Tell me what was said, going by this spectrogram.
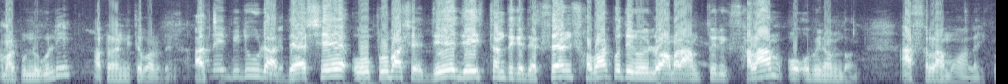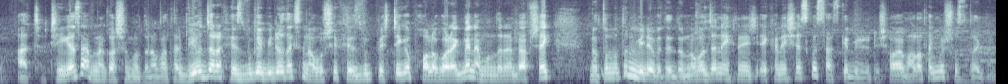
আমার পণ্যগুলি আপনারা নিতে পারবেন। আর আচ্ছা। এই ভিডিওটা দেশে ও প্রবাসে যে যে স্থান থেকে দেখছেন সবার প্রতি রইল আমার আন্তরিক সালাম ও অভিনন্দন। আসসালামু আলাইকুম। আচ্ছা ঠিক আছে আপনাকে অসংখ্য ধন্যবাদ। আর ভিউ যারা ফেসবুকে ভিডিও দেখছেন অবশ্যই ফেসবুক পেজটিকে ফলো করে রাখবেন। এমন ধরনের ব্যবসায়িক নতুন নতুন ভিডিও পেতে ধন্যবাদ জানাই। এখানে এখানে শেষ করছি আজকের ভিডিওটি সবাই ভালো থাকবেন সুস্থ থাকবেন।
